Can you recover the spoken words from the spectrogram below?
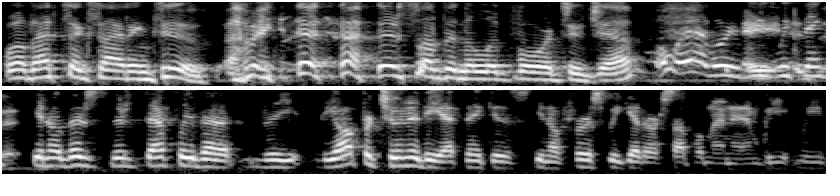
Well, that's exciting too. I mean, there's something to look forward to, Jeff. Oh yeah, we, we, Eh, think you know there's there's definitely the the the opportunity. I think is you know first we get our supplement in. We we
